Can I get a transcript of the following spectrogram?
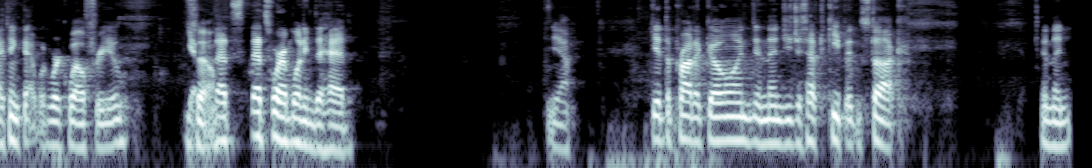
I think that would work well for you. Yeah, so that's that's where I'm wanting to head. yeah, get the product going, and then you just have to keep it in stock, and then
